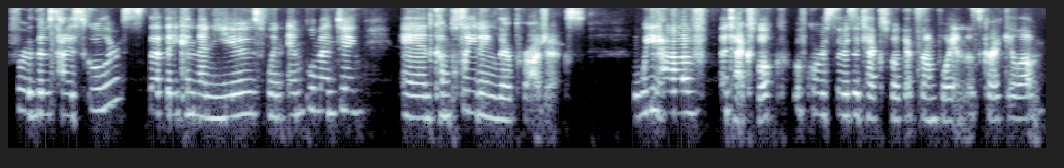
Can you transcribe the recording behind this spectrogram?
for those high schoolers that they can then use when implementing and completing their projects. We have a textbook. Of course, there's a textbook at some point in this curriculum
